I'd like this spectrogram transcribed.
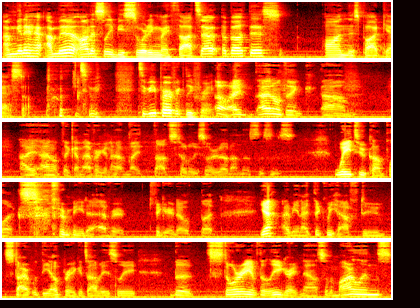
I'm gonna ha- I'm gonna honestly be sorting my thoughts out about this on this podcast. to be to be perfectly frank. Oh, I I don't think um, I I don't think I'm ever gonna have my thoughts totally sorted out on this. This is way too complex for me to ever figure it out. But yeah, I mean, I think we have to start with the outbreak. It's obviously the story of the league right now. So the Marlins.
